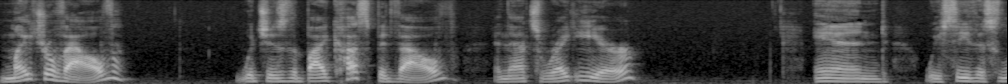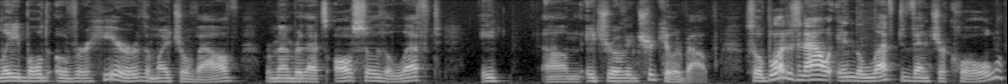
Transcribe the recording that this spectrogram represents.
mitral valve, which is the bicuspid valve, and that's right here. And we see this labeled over here, the mitral valve. Remember, that's also the left um, atrioventricular valve. So blood is now in the left ventricle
